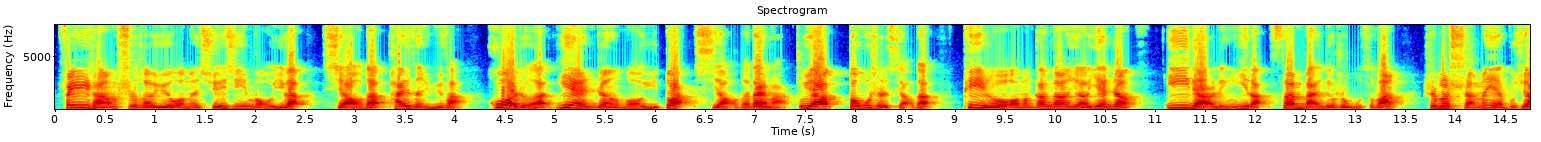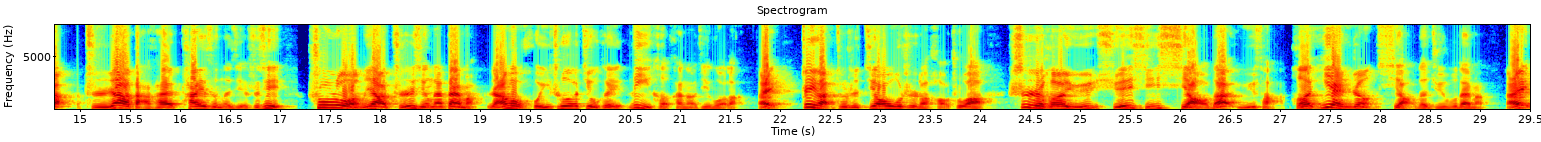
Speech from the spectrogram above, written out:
非常适合于我们学习某一个小的 Python 语法，或者验证某一段小的代码。注意啊，都是小的。譬如我们刚刚要验证一点零一的三百六十五次方，是不是什么也不需要，只要打开 Python 的解释器。输入我们要执行的代码，然后回车就可以立刻看到结果了。哎，这个就是交互式的好处啊，适合于学习小的语法和验证小的局部代码。哎，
